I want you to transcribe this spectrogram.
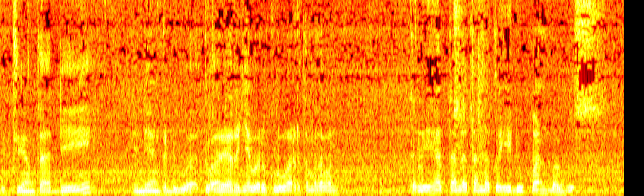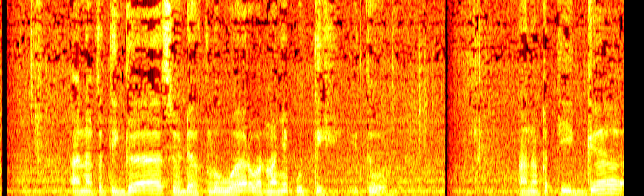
Itu yang tadi ini yang kedua. Tuh area-areanya baru keluar teman-teman. Terlihat tanda-tanda kehidupan bagus. Anak ketiga sudah keluar warnanya putih itu. Anak ketiga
